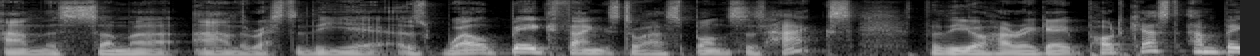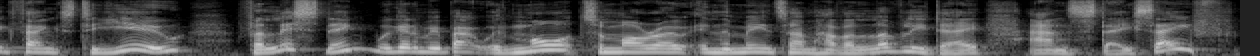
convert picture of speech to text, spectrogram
and the summer and the rest of the year as well. Big thanks to our sponsors, Hacks, for the Your Harrogate podcast, and big thanks to you for listening. We're going to be back with more tomorrow. In the meantime, have a lovely day and stay safe.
